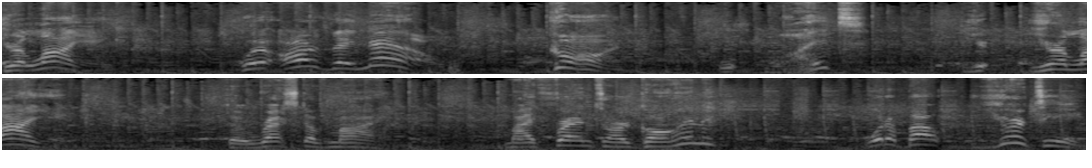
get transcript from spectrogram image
you're lying. Where are they now? Gone. Wh- what? You're, you're lying. The rest of my my friends are gone. What about your team?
